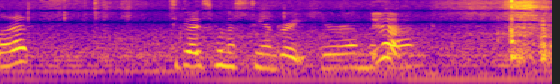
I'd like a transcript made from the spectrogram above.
Let's. Do you guys want to stand right here on the Yeah. back?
